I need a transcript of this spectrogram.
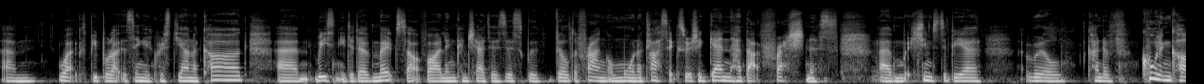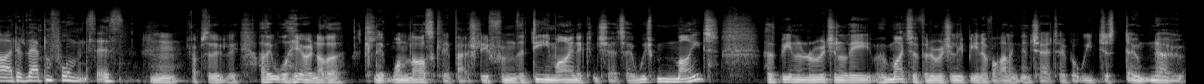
Um, worked with people like the singer Christiane Karg. Um, recently did a Mozart violin concerto disc with Vilde Frang on Warner Classics, which again had that freshness, um, which seems to be a, a real kind of calling card of their performances. Mm, absolutely. I think we'll hear another clip, one last clip actually, from the D minor concerto, which might have been an originally, who might have originally been a violin concerto, but we just don't know.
